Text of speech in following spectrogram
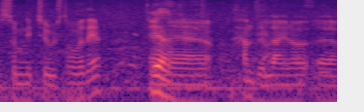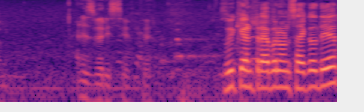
so many tourists over there. And, Yeah. Uh, alhamdulillah, you know, um, It is very safe there. We can travel on cycle there.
